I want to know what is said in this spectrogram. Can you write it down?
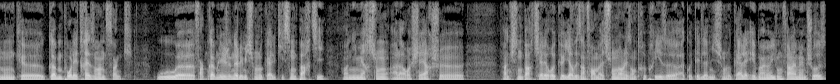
Donc, euh, comme pour les 13-25, ou euh, enfin comme les jeunes de la mission locale qui sont partis en immersion à la recherche, euh, enfin qui sont partis aller recueillir des informations dans les entreprises à côté de la mission locale, et ben eux ils vont faire la même chose.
